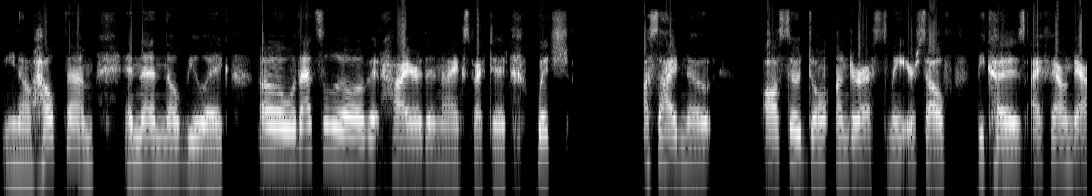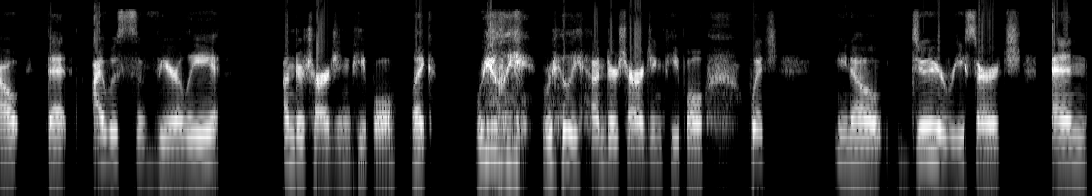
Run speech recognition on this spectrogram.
you know, help them? And then they'll be like, oh, well, that's a little bit higher than I expected, which, a side note, also don't underestimate yourself because I found out that I was severely undercharging people, like really, really undercharging people, which, you know, do your research and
